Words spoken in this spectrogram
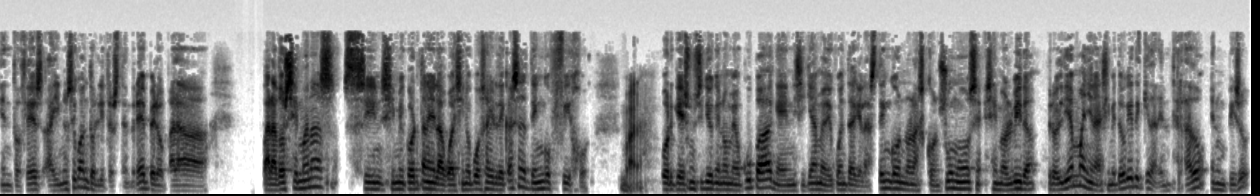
Entonces, ahí no sé cuántos litros tendré, pero para, para dos semanas, si, si me cortan el agua y si no puedo salir de casa, tengo fijo. Vale. Porque es un sitio que no me ocupa, que ni siquiera me doy cuenta de que las tengo, no las consumo, se, se me olvida. Pero el día de mañana, si me tengo que quedar encerrado en un piso,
